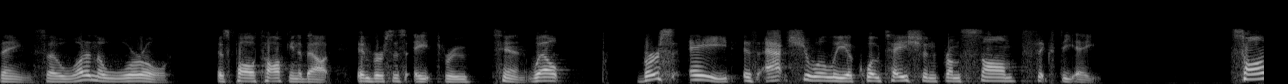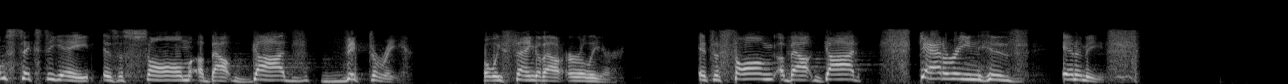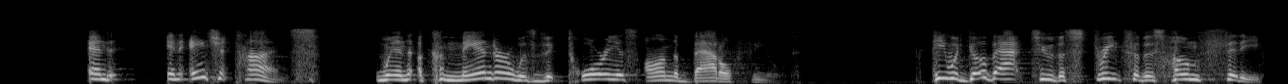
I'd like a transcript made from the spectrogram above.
things. So, what in the world is Paul talking about in verses 8 through 10? Well, verse 8 is actually a quotation from Psalm 68. Psalm 68 is a psalm about God's victory, what we sang about earlier. It's a song about God scattering his enemies. And in ancient times, when a commander was victorious on the battlefield, he would go back to the streets of his home city,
